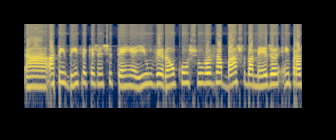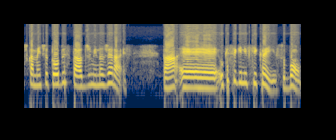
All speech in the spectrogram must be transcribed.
a, a tendência é que a gente tenha aí um verão com chuvas abaixo da média em praticamente todo o estado de Minas Gerais. Tá? É, o que significa isso? Bom,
